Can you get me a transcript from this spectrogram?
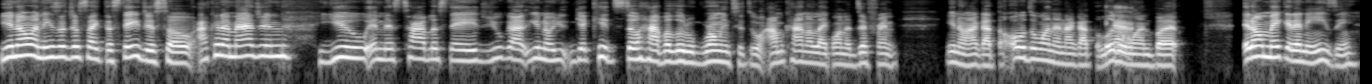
you know, and these are just like the stages. So I could imagine you in this toddler stage, you got, you know, you, your kids still have a little growing to do. I'm kind of like on a different, you know, I got the older one and I got the little yeah. one, but it don't make it any easy.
